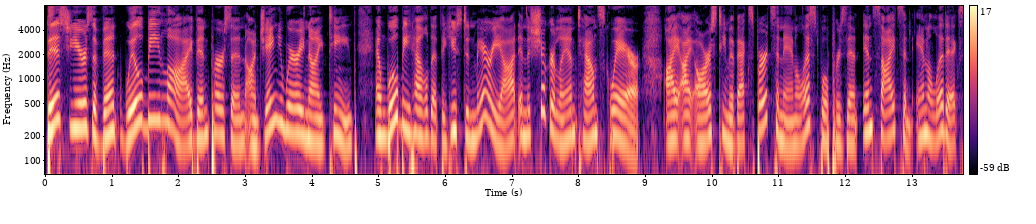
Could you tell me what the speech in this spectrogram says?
This year's event will be live in person on January 19th and will be held at the Houston Marriott in the Sugar Land Town Square. IIR's team of experts and analysts will present insights and analytics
